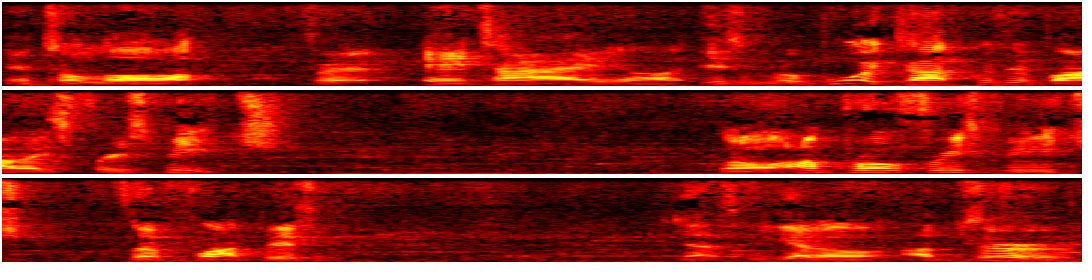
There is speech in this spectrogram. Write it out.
into law for anti-Israel boycott because it violates free speech. So I'm pro free speech. Flip flop isn't. That's you got to observe.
